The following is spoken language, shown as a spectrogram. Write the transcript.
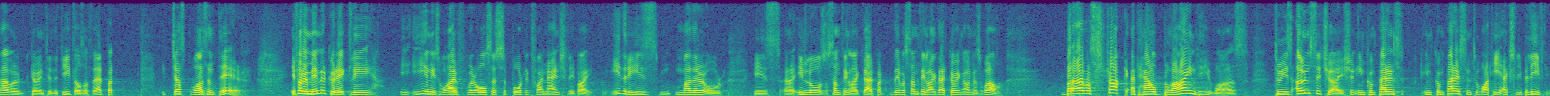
I won't go into the details of that, but it just wasn't there. If I remember correctly, he and his wife were also supported financially by either his mother or his uh, in laws or something like that, but there was something like that going on as well. But I was struck at how blind he was to his own situation in comparison, in comparison to what he actually believed in.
